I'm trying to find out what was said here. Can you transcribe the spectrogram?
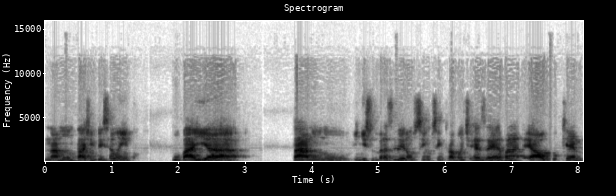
na montagem desse elenco. O Bahia está no, no, início do Brasileirão sem um centroavante reserva é algo que é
